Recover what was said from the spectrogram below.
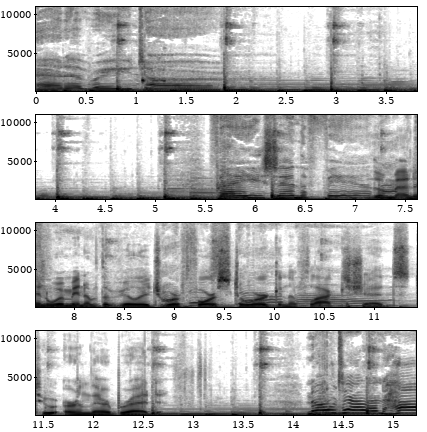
at every turn. Facing the fear. The men and women of the village were forced to work in the flax sheds to earn their bread. No telling how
